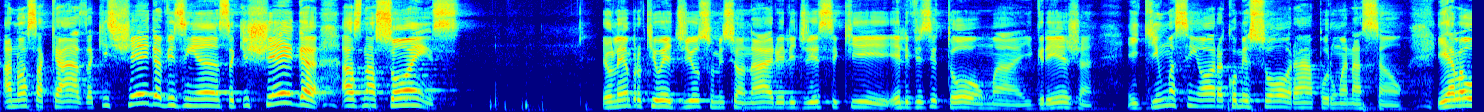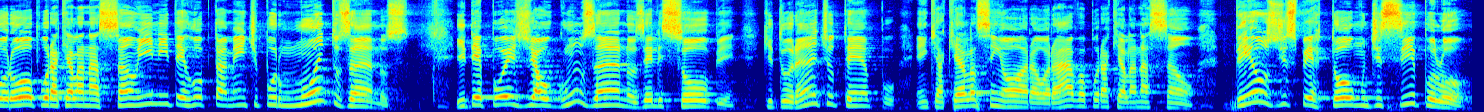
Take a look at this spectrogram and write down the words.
à nossa casa, que chega à vizinhança, que chega às nações. Eu lembro que o Edilson, missionário, ele disse que ele visitou uma igreja em que uma senhora começou a orar por uma nação. E ela orou por aquela nação ininterruptamente por muitos anos. E depois de alguns anos, ele soube que durante o tempo em que aquela senhora orava por aquela nação, Deus despertou um discípulo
